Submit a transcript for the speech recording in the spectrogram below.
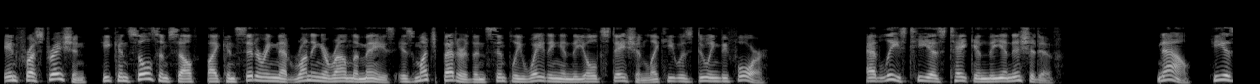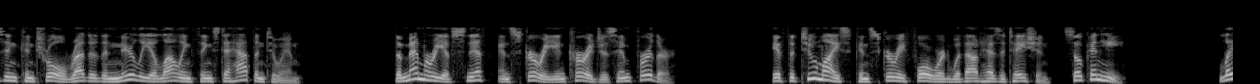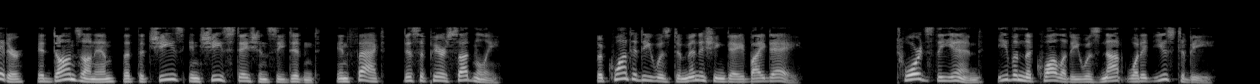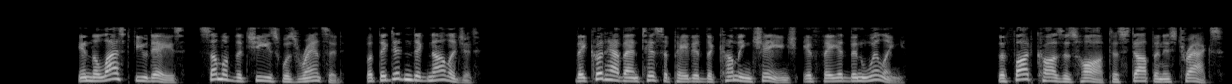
In frustration, he consoles himself by considering that running around the maze is much better than simply waiting in the old station like he was doing before. At least he has taken the initiative. Now, he is in control rather than merely allowing things to happen to him. The memory of Sniff and Scurry encourages him further. If the two mice can scurry forward without hesitation, so can he. Later, it dawns on him that the cheese in Cheese Station C didn't, in fact, disappear suddenly. The quantity was diminishing day by day. Towards the end, even the quality was not what it used to be. In the last few days, some of the cheese was rancid, but they didn't acknowledge it. They could have anticipated the coming change if they had been willing. The thought causes Haw to stop in his tracks.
